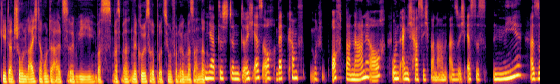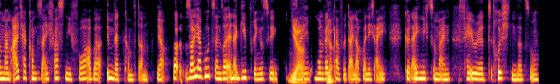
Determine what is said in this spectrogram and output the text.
geht dann schon leichter runter als irgendwie was, was, was eine größere Portion von irgendwas anderem. Ja, das stimmt. Ich esse auch Wettkampf oft Banane auch und eigentlich hasse ich Bananen. Also ich esse es nie. Also in meinem Alltag kommt es eigentlich fast nie vor, aber im Wettkampf dann. Ja. Soll ja gut sein, soll Energie bringen. Deswegen ja. ich immer einen Wettkampf ja. mit ein, auch wenn ich eigentlich, gehört eigentlich nicht zu meinen Favorite Früchten dazu.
